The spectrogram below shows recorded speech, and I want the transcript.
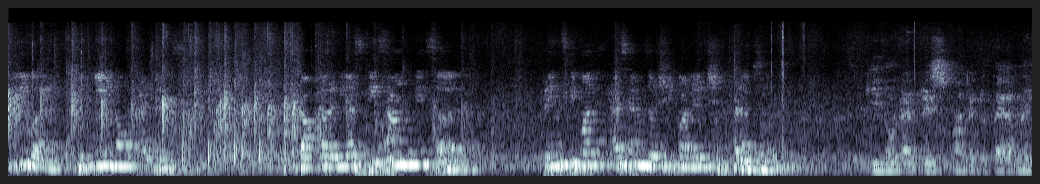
deliver the keynote address. Dr. S T Sangave sir principal S M Joshi college Hadapsar keynote address माझ्याकडे तयार नाही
